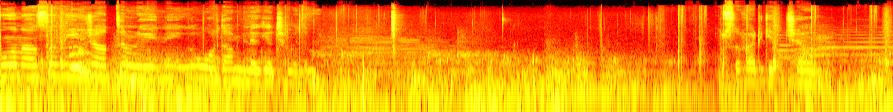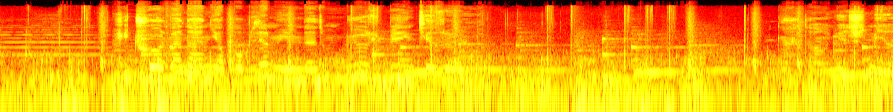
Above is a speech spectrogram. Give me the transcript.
Bu nasıl ninja training oradan bile geçemedim. Sefer geçeceğim. Hiç ölmeden yapabilir miyim dedim. Yüz bin kez öldüm. Heh, tamam geçtim ya.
